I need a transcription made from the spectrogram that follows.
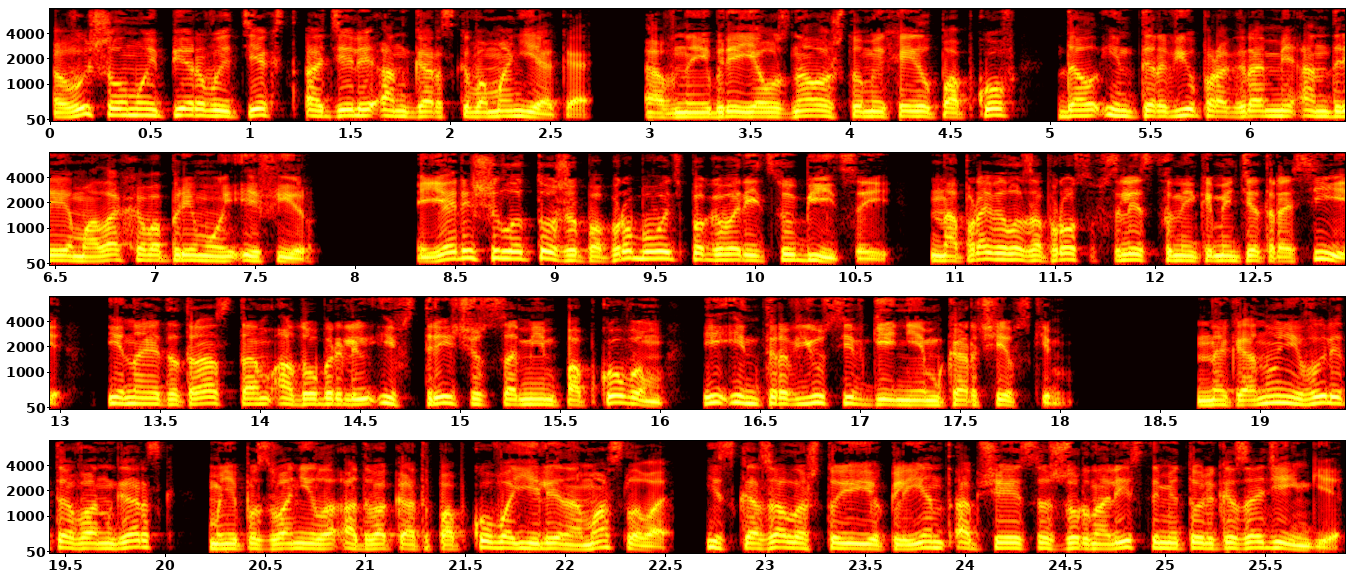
вышел мой первый текст о деле ангарского маньяка, а в ноябре я узнала, что Михаил Попков дал интервью программе Андрея Малахова «Прямой эфир». Я решила тоже попробовать поговорить с убийцей, направила запрос в Следственный комитет России, и на этот раз там одобрили и встречу с самим Попковым, и интервью с Евгением Корчевским. Накануне вылета в Ангарск мне позвонила адвокат Попкова Елена Маслова и сказала, что ее клиент общается с журналистами только за деньги.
